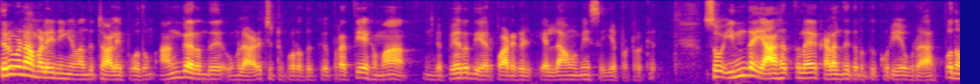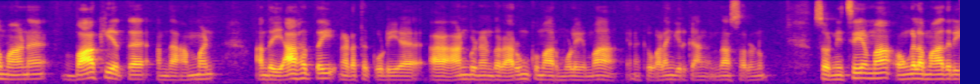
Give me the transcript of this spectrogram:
திருவண்ணாமலை நீங்கள் வந்துட்டாலே போதும். அங்கேருந்து உங்களை அழைச்சிட்டு போகிறதுக்கு பிரத்யேகமாக இந்த பேருந்து ஏற்பாடுகள் எல்லாமே செய்யப்பட்டிருக்கு. ஸோ இந்த யாகத்தில் கலந்துக்கிறதுக்குரிய ஒரு அற்புதமான பாக்கியத்தை அந்த அம்மன் அந்த யாகத்தை நடத்தக்கூடிய அன்பு நண்பர் அருண்குமார் மூலயமா எனக்கு வழங்கியிருக்காங்கன்னு தான் சொல்லணும். ஸோ நிச்சயமாக உங்களை மாதிரி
